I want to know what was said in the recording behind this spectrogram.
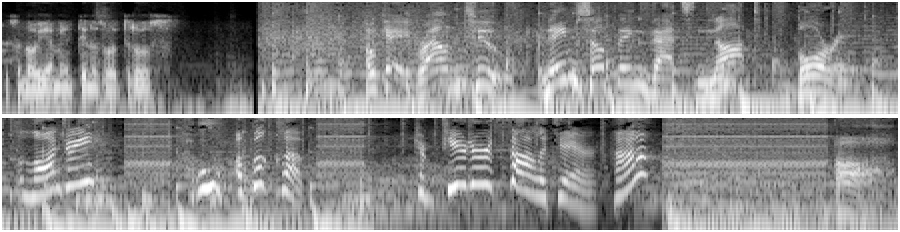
Pues obviamente nosotros... Okay, round two. Name something that's not boring. A laundry? Ooh, a book club. Computer solitaire, huh? Ah, oh,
